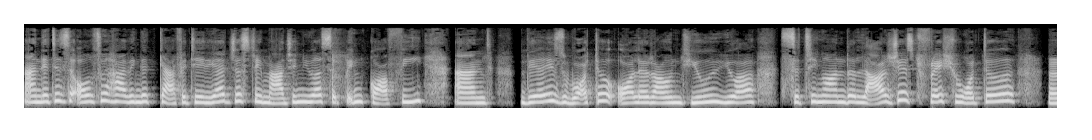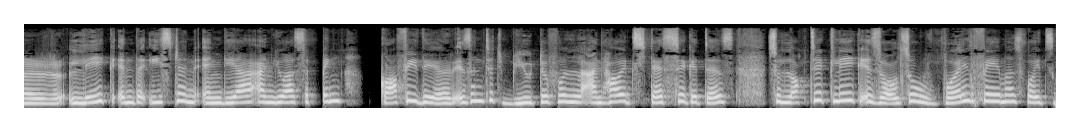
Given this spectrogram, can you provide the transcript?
and it is also having a cafeteria. Just imagine you are sipping coffee, and there is water all around you. You are sitting on the largest freshwater uh, lake in the eastern India, and you are sipping coffee there. Isn't it beautiful and how ecstatic it is? So, Loktek Lake is also world famous for its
